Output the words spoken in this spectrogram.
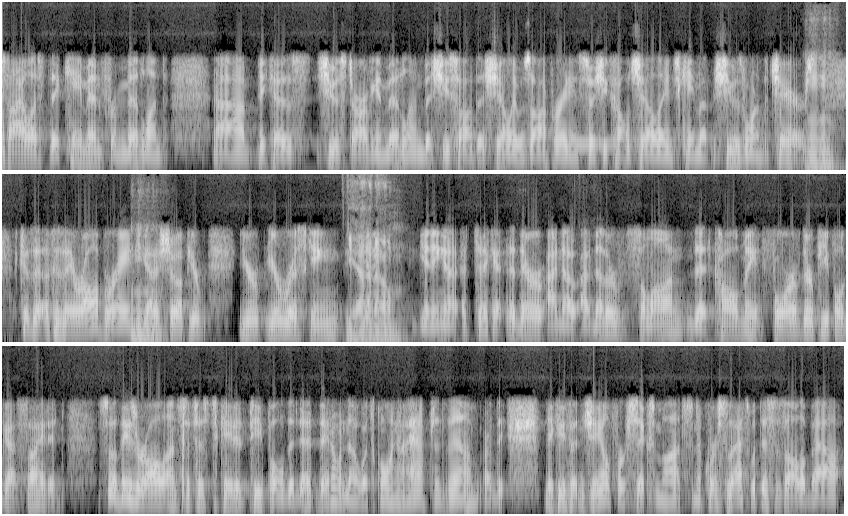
stylist that came in from Midland uh, because she was starving in Midland, but she saw that Shelley was operating, so she called Shelley and she came up and she was one of the chairs. Mm because because they were all brave. You got to mm. show up. You're you're you're risking yeah, getting, I know. getting a, a ticket. There, I know another salon that called me. Four of their people got cited. So these are all unsophisticated people that they, they don't know what's going to happen to them, or they they could be put in jail for six months. And of course, so that's what this is all about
